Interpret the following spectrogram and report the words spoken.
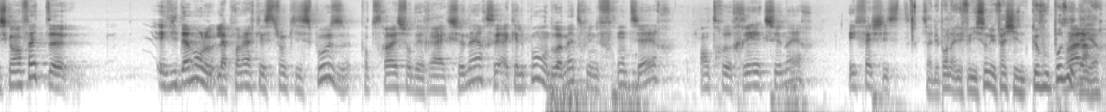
Puisqu'en fait, évidemment, la première question qui se pose quand on travaille sur des réactionnaires, c'est à quel point on doit mettre une frontière entre réactionnaire et fasciste. Ça dépend de la définition du fascisme, que vous posez d'ailleurs,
